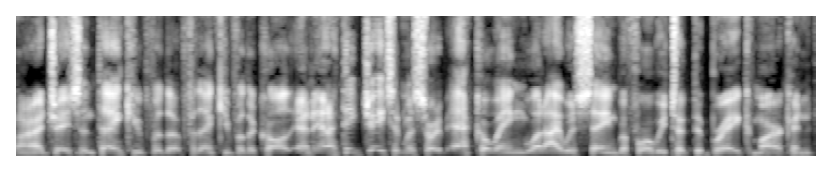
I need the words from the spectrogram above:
All right, Jason. Thank you for the for, thank you for the call, and, and, I think Jason was sort of echoing what I was saying before we took the break, Mark. And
